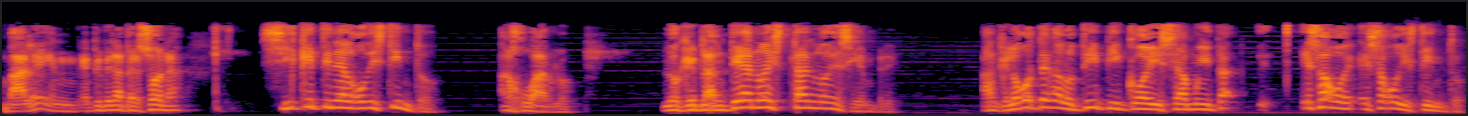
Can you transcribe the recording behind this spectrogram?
¿vale? En, primera persona, sí que tiene algo distinto al jugarlo. Lo que plantea no es tan lo de siempre. Aunque luego tenga lo típico y sea muy... Es algo, es algo distinto.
